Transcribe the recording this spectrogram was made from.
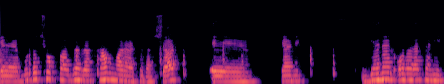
Ee, burada çok fazla rakam var arkadaşlar. Ee, yani genel olarak hani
